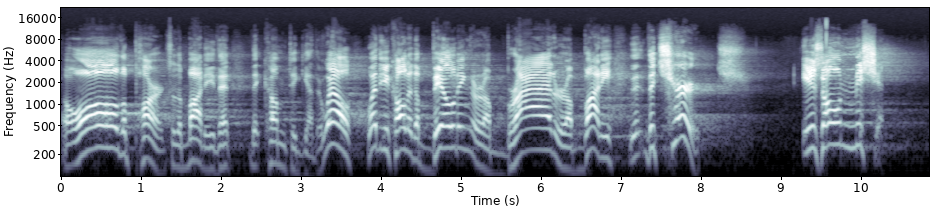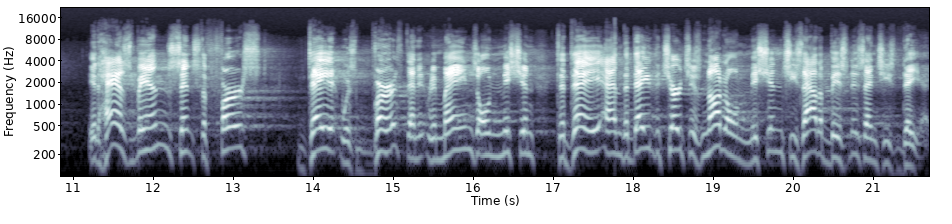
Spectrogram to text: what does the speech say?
all the parts of the body that, that come together. Well, whether you call it a building or a bride or a body, the, the church is on mission. It has been since the first day it was birthed, and it remains on mission today and the day the church is not on mission, she's out of business and she's dead.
